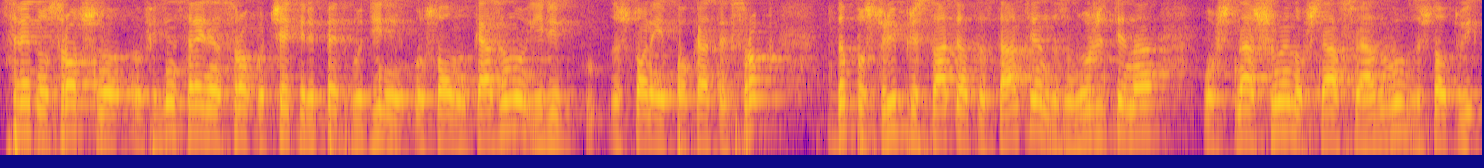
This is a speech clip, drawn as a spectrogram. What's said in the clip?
средносрочно, в един среден срок от 4-5 години, условно казано, или защо не е по-кратък срок, да построи пристателната станция за нуждите на община Шумен, община Смядово, защото и,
